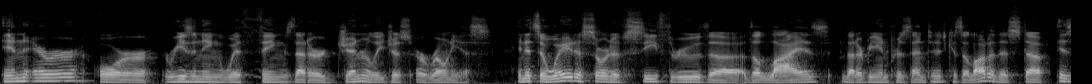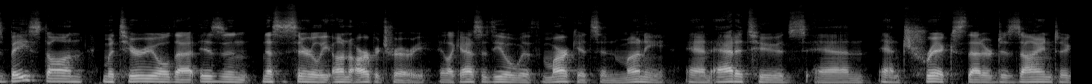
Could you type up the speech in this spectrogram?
in error or reasoning with things that are generally just erroneous and it's a way to sort of see through the the lies that are being presented because a lot of this stuff is based on material that isn't necessarily unarbitrary like it has to deal with markets and money and attitudes and and tricks that are designed to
